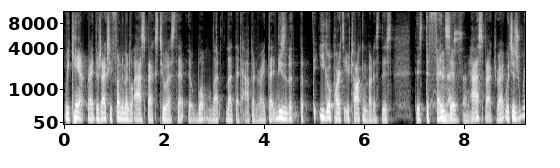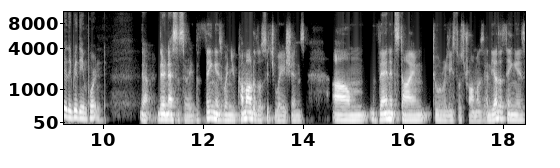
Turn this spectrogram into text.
we can't, right. There's actually fundamental aspects to us that, that won't let, let that happen. Right. That these are the, the, the ego parts that you're talking about is this, this defensive aspect, right. Which is really, really important. Yeah. They're necessary. The thing is when you come out of those situations, um, then it's time to release those traumas. And the other thing is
